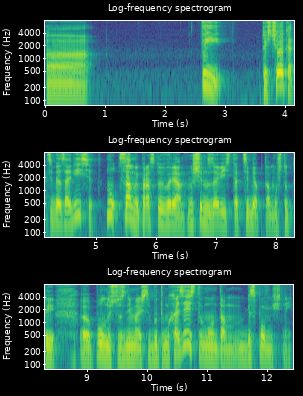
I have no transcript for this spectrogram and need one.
э, ты то есть человек от тебя зависит. Ну, самый простой вариант. Мужчина зависит от тебя, потому что ты э, полностью занимаешься бытом и хозяйством, он там беспомощный.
